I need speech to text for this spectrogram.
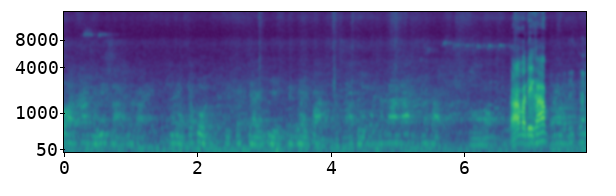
วข้างบริษัทนะครับระดับกระบนเป็นกระจายอีกเป็นไรป่ะสาธุโมทนานะนะครับขอครับสวัสดีครับ สวัสดีครับ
